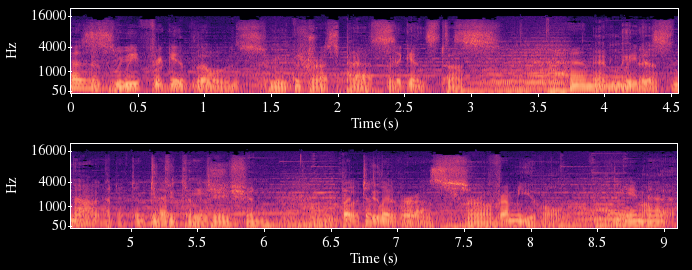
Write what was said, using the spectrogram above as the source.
as we forgive those who trespass against us. And lead us not into temptation, but deliver us from evil. Amen.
